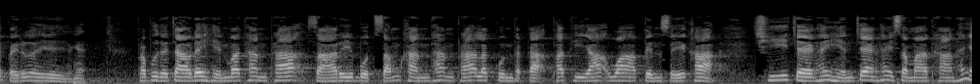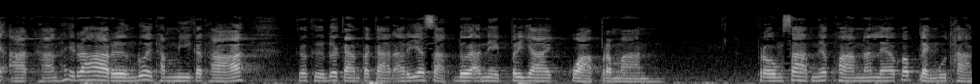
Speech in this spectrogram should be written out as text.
ศไปเรื่อยอย่างเงี้ย พระพุทธเจ้าได้เห็นว่าท่านพระสารีบุตรสำคัญ ท่านพระละกุณตกะพัทยะว่าเป็นเสขะชี้แจงให้เห็นแจ้งให้สมาทานให้อาถานให้ร่าเริงด้วยธรรมีกถา ก็คือด้วยการประกาศอริยสัจโดยอเนกปริยายกว่าประมาณ พระองค์ทราบเนื้อความนั้นแล้วก็เปล่งอุทาน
